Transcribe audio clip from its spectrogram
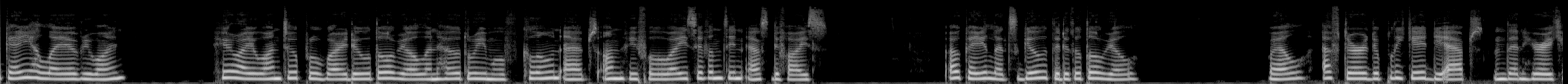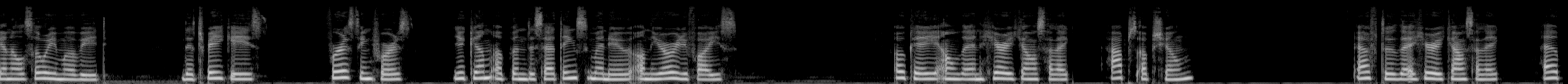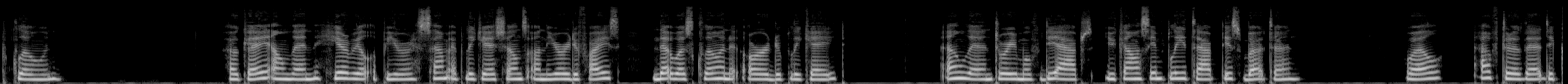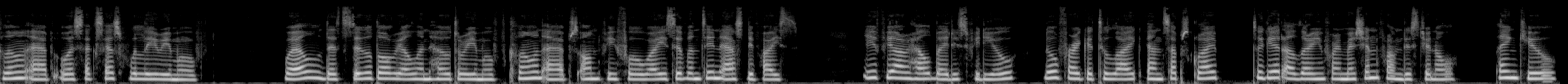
Okay, hello everyone. Here I want to provide a tutorial on how to remove clone apps on Vivo Y17s device. Okay, let's go to the tutorial. Well, after duplicate the apps, then here you can also remove it. The trick is, first thing first, you can open the settings menu on your device. Okay, and then here you can select apps option. After that, here you can select app clone. Okay, and then here will appear some applications on your device that was cloned or duplicate. And then to remove the apps, you can simply tap this button. Well, after that the clone app was successfully removed. Well, that's the tutorial on how to remove clone apps on Vivo Y17s device. If you are helped by this video, don't forget to like and subscribe to get other information from this channel. Thank you.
